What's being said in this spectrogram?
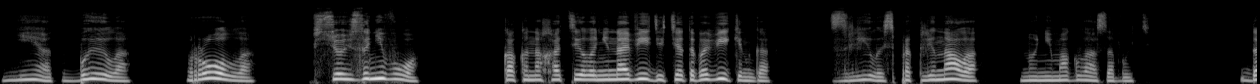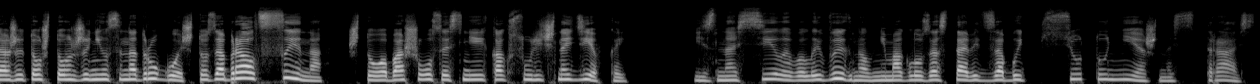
Нет, было. Ролла. Все из-за него. Как она хотела ненавидеть этого викинга. Злилась, проклинала, но не могла забыть. Даже то, что он женился на другой, что забрал сына, что обошелся с ней, как с уличной девкой. Изнасиловал и выгнал, не могло заставить забыть всю ту нежность, страсть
